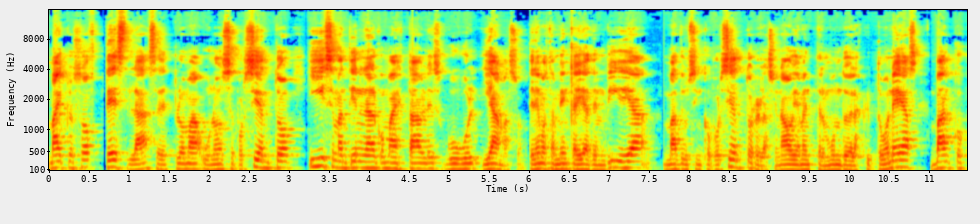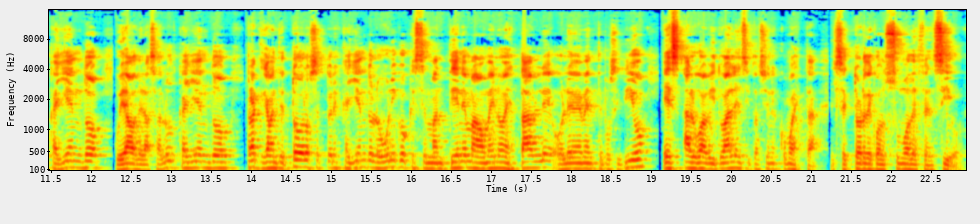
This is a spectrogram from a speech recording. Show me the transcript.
Microsoft, Tesla, se desploma un 11% y se mantienen algo más estables Google y Amazon. Tenemos también caídas de Nvidia, más de un 5%, relacionado obviamente al mundo de las criptomonedas, bancos cayendo, cuidados de la salud cayendo, prácticamente todos los sectores cayendo, lo único que se mantiene más o menos estable o levemente positivo es algo habitual en situaciones como esta, el sector de consumo defensivo.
